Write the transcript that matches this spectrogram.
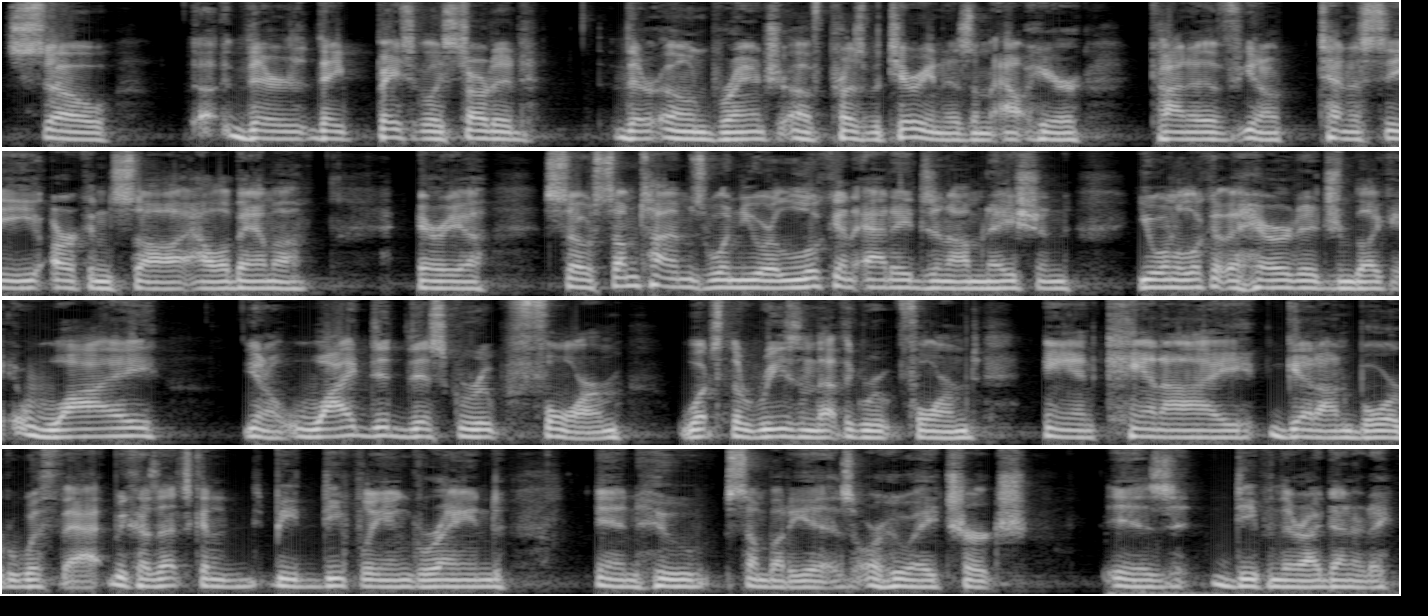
So uh, they basically started their own branch of Presbyterianism out here, kind of you know Tennessee, Arkansas, Alabama area. So sometimes when you are looking at a denomination, you want to look at the heritage and be like, why, you know, why did this group form? What's the reason that the group formed? And can I get on board with that? Because that's going to be deeply ingrained in who somebody is or who a church is deep in their identity.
